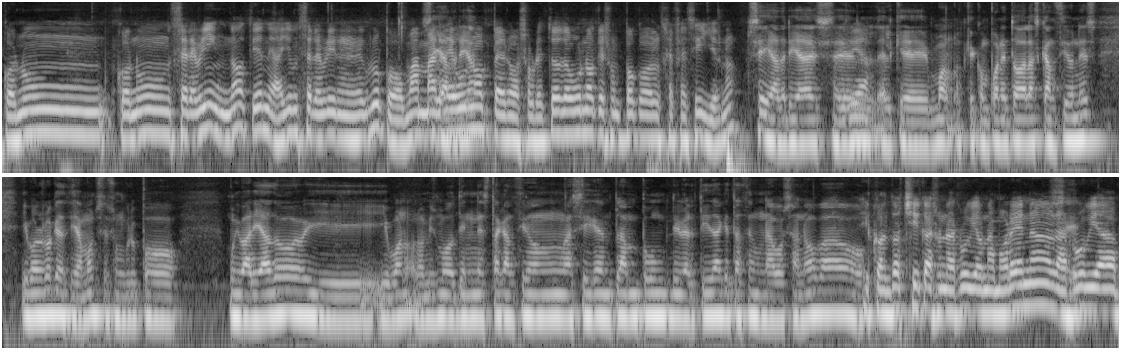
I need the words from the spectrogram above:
con un con un cerebrín, ¿no? Tiene, hay un cerebrín en el grupo, más, más de Adrián. uno, pero sobre todo uno que es un poco el jefecillo, ¿no? Sí, Adrián es el, Adrià. el que, bueno, el que compone todas las canciones. Y bueno, es lo que decíamos, es un grupo muy variado y, y bueno, lo mismo tienen esta canción así en plan punk divertida que te hacen una bossa nova o... Y con dos chicas, una rubia, una morena. La Sí. rubia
